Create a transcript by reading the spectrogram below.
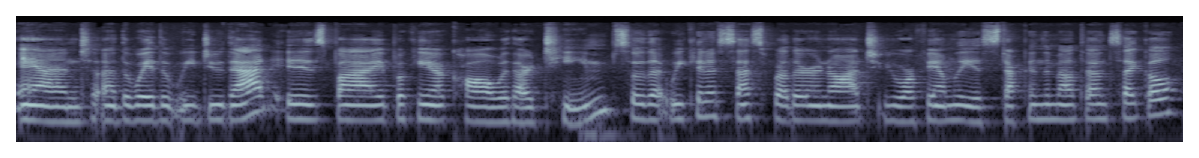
And uh, the way that we do that is by booking a call with our team so that we can assess whether or not your family is stuck in the meltdown cycle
